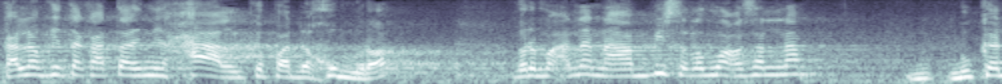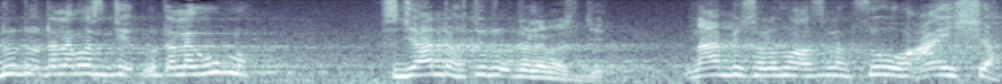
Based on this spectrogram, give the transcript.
Kalau kita kata ini hal kepada khumrah bermakna Nabi SAW bukan duduk dalam masjid duduk dalam rumah. Sejadah duduk dalam masjid. Nabi SAW suruh Aisyah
